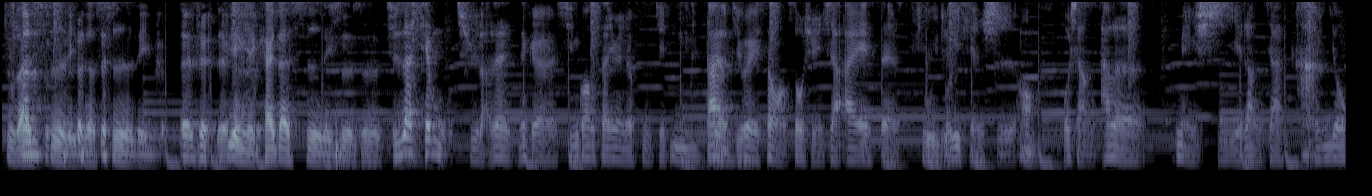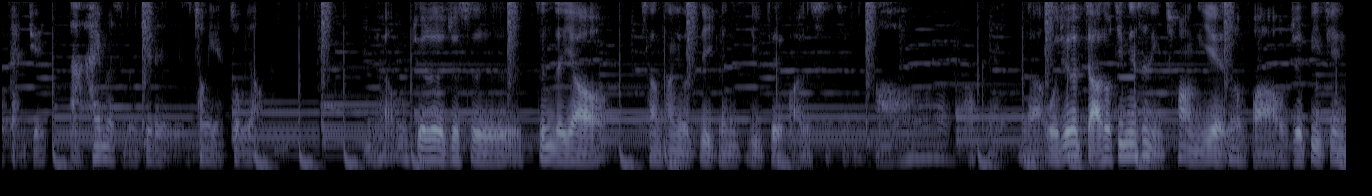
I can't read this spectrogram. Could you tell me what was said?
住在士林的士林，对对对，店也开在士林，是是，其实，在天母区啦，在那个星光三院的附近，嗯，大家有机会上网搜寻一下 ISM 主义甜食哦，我想它的美食也让人家很有感觉啊。还有没有什么你觉得也是创业很重要的？你看，我觉得就是真的要常常有自己跟自己对话的时间。哦，OK，那我觉得，假如说今天是你创业的话，我觉得毕竟。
